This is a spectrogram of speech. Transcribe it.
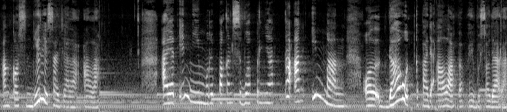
Engkau sendiri sajalah Allah Ayat ini merupakan sebuah pernyataan iman oleh Daud kepada Allah Bapak Ibu Saudara.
